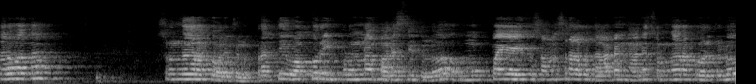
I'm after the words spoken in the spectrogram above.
తర్వాత శృంగార కోరికలు. ప్రతి ఒక్కరు ఇప్పుడున్న పరిస్థితుల్లో ముప్పై ఐదు సంవత్సరాలు దాటంగానే శృంగార కోరికలు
